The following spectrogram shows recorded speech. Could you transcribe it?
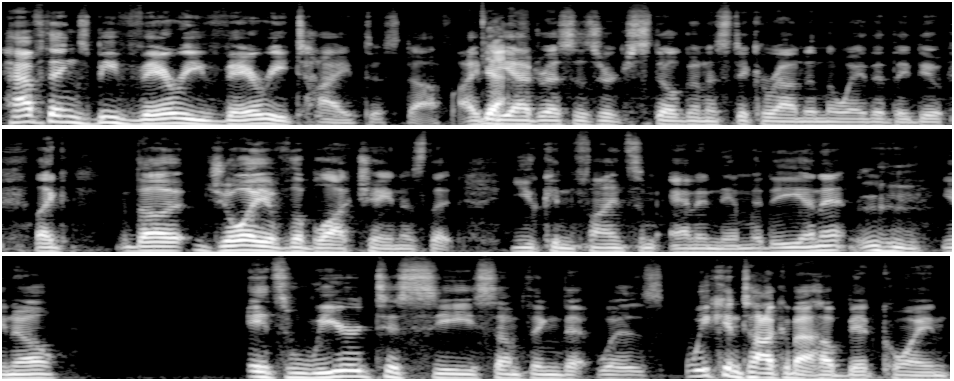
have things be very, very tied to stuff. IP Yeah. addresses are still going to stick around in the way that they do. Like the joy of the blockchain is that you can find some anonymity in it. Mm-hmm. You know, it's weird to see something that was we can talk about how bitcoin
